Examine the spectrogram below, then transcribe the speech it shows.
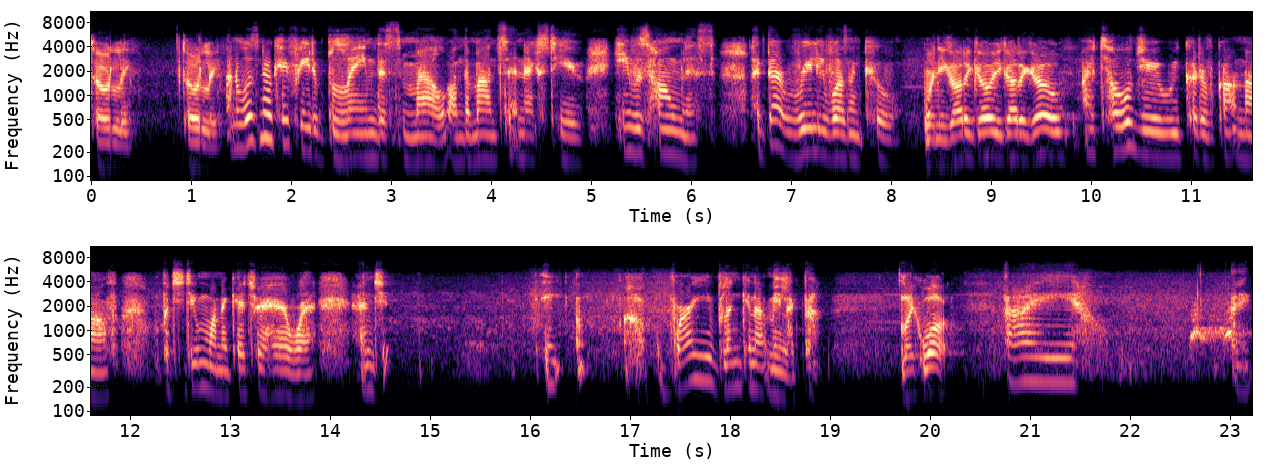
Totally. Totally. And it wasn't okay for you to blame the smell on the man sitting next to you. He was homeless. Like, that really wasn't cool. When you gotta go, you gotta go. I told you we could have gotten off, but you didn't want to get your hair wet. And you. why are you blinking at me like that? Like what? I. I.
